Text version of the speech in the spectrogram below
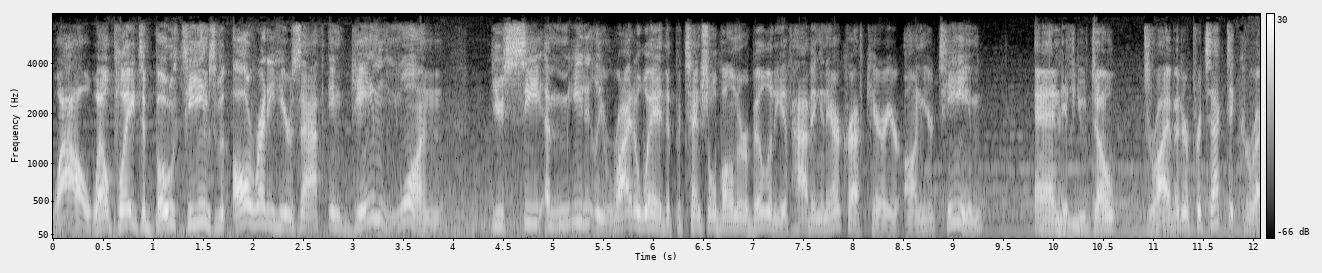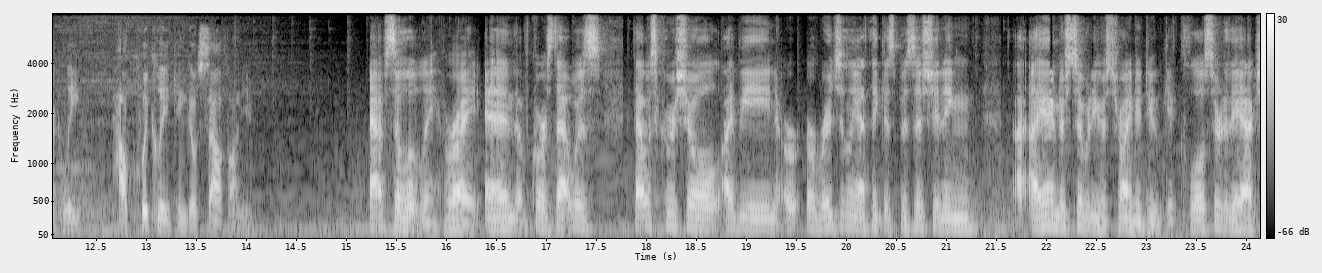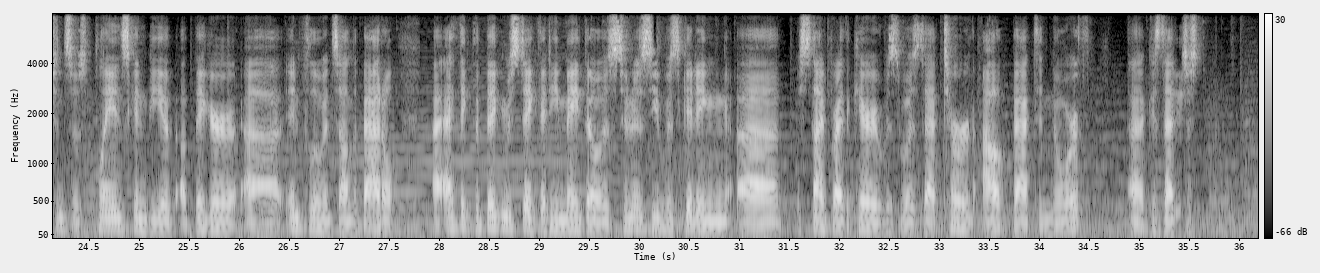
Wow, well played to both teams, but already here, Zath, in game one, you see immediately right away the potential vulnerability of having an aircraft carrier on your team. And if Mhm. you don't drive it or protect it correctly, how quickly it can go south on you. Absolutely right, and of course that was that was crucial. I mean, or, originally I think his positioning, I, I understood what he was trying to do: get closer to the action so his planes can be a, a bigger uh, influence on the battle. I, I think the big mistake that he made, though, as soon as he was getting uh, sniped by the carrier, was was that turn out back to north, because that just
